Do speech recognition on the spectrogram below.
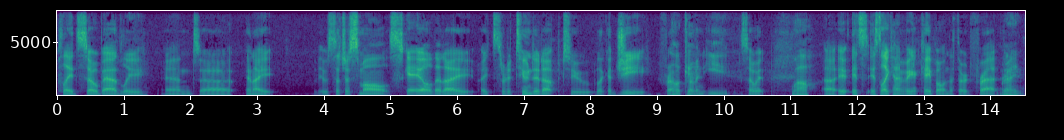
played so badly, and uh, and I, it was such a small scale that I I sort of tuned it up to like a G from Okay. from an E, so it Wow. uh, it, it's it's like having a capo in the third fret, Right. And,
